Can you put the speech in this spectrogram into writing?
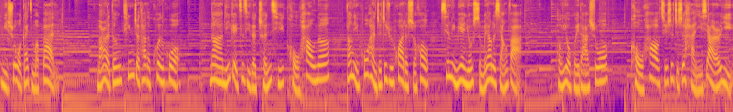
你说我该怎么办？马尔登听着他的困惑，那你给自己的晨起口号呢？当你呼喊着这句话的时候，心里面有什么样的想法？朋友回答说：“口号其实只是喊一下而已，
